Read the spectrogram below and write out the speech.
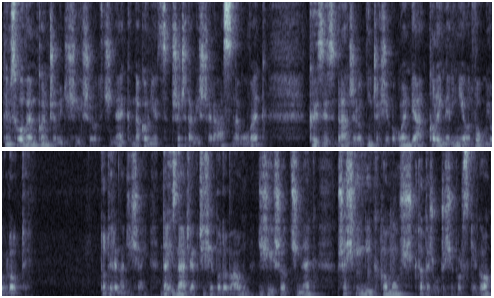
Tym słowem kończymy dzisiejszy odcinek. Na koniec przeczytam jeszcze raz nagłówek. Kryzys branży lotniczej się pogłębia, kolejne linie odwołują loty. To tyle na dzisiaj. Daj znać, jak Ci się podobał dzisiejszy odcinek. Prześlij link komuś, kto też uczy się polskiego.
